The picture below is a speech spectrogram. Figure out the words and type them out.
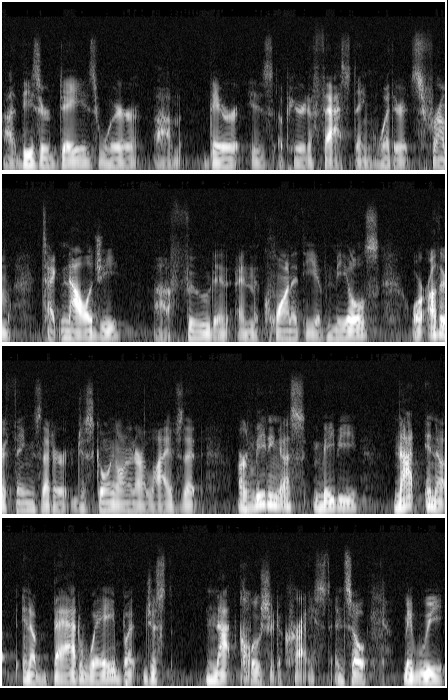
uh, these are days where um, there is a period of fasting, whether it's from technology, uh, food, and, and the quantity of meals, or other things that are just going on in our lives that are leading us maybe not in a in a bad way, but just not closer to Christ. And so maybe we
